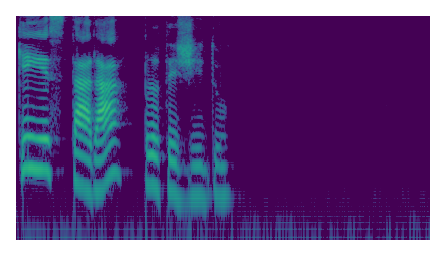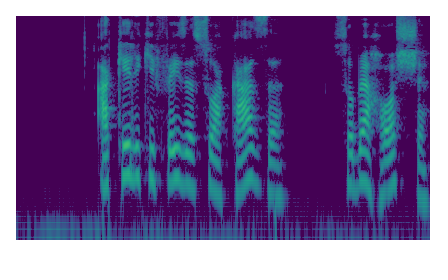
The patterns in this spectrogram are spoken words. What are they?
Quem estará protegido? Aquele que fez a sua casa sobre a rocha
